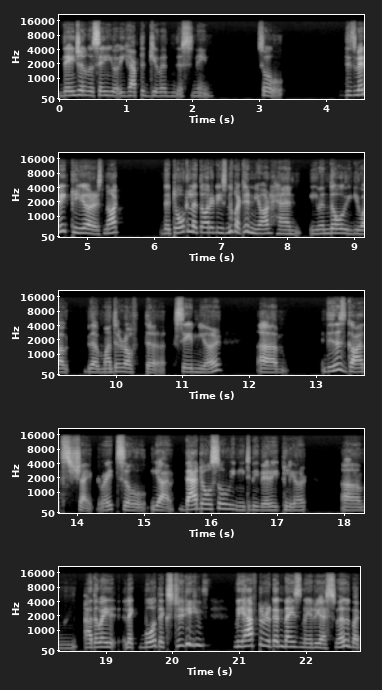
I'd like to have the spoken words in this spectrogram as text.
the angel will say you you have to give him this name. So it's very clear. It's not the total authority is not in your hand, even though you are the mother of the Savior. Um, this is God's child, right? So yeah, that also we need to be very clear. Um, otherwise, like both extremes, we have to recognize Mary as well, but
